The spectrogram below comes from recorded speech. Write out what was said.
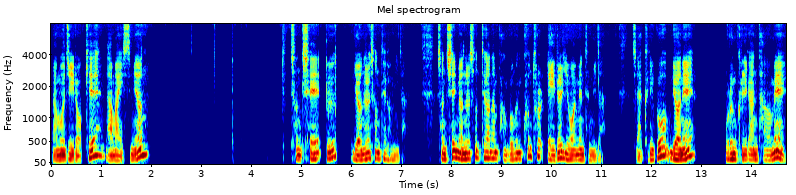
나머지 이렇게 남아 있으면 전체의 면을 선택합니다. 전체 면을 선택하는 방법은 컨트롤 A를 이용하면 됩니다. 자, 그리고 면에 오른 클릭한 다음에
